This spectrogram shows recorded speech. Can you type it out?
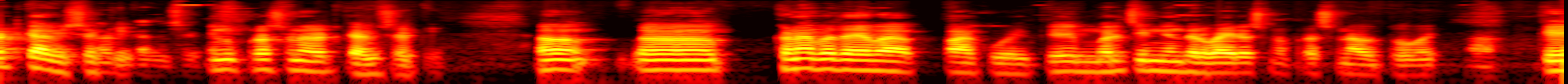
અટકાવી શકીએ. એનું પ્રશ્ન અટકાવી શકીએ. ઘણા બધા એવા પાક હોય કે મરચીની અંદર વાયરસનો પ્રશ્ન આવતો હોય કે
